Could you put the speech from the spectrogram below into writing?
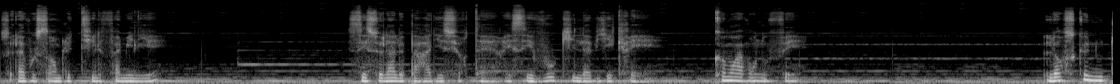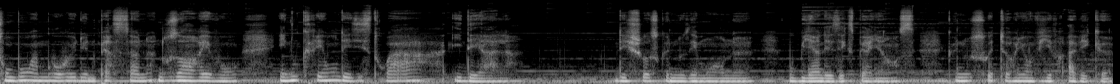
Cela vous semble-t-il familier? C'est cela le paradis sur Terre, et c'est vous qui l'aviez créé. Comment avons-nous fait? Lorsque nous tombons amoureux d'une personne, nous en rêvons et nous créons des histoires idéales, des choses que nous aimons en eux ou bien des expériences que nous souhaiterions vivre avec eux.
